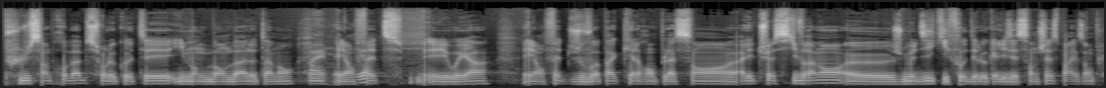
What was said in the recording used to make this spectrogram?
plus improbable sur le côté. Il manque Bamba notamment. Ouais. Et en Wea. fait, et Wea. Et en fait, je vois pas quel remplaçant. euh, Allez, tu vois, si vraiment euh, je me dis qu'il faut délocaliser Sanchez, par exemple,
